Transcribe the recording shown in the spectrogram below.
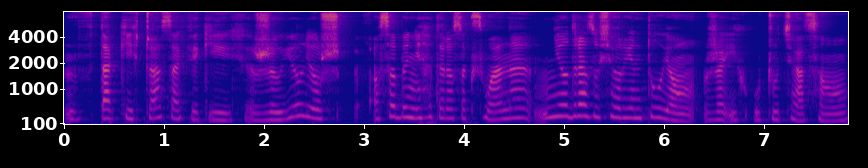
w takich czasach, w jakich żył Juliusz, osoby nieheteroseksualne nie od razu się orientują, że ich uczucia są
